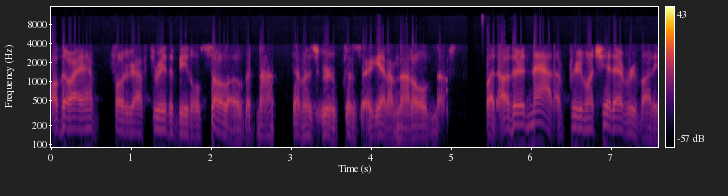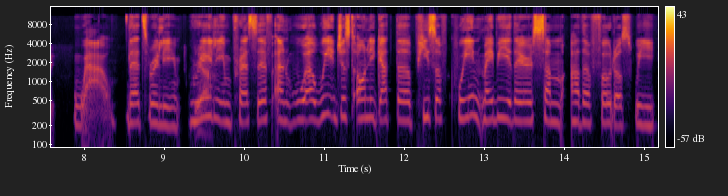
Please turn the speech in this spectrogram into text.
Although I have photographed three of the Beatles solo, but not them as a group because, again, I'm not old enough. But other than that, I've pretty much hit everybody. Wow, that's really, really yeah. impressive. And well, we just only got the piece of Queen. Maybe there's some other photos we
